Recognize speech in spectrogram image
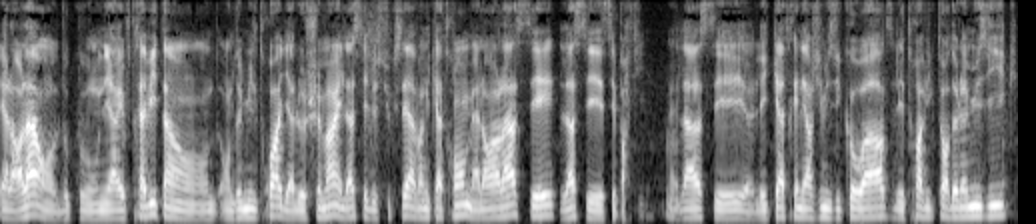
Et alors là, on, donc on y arrive très vite. hein. En, en 2003, il y a le chemin, et là, c'est le succès à 24 ans. Mais alors là, c'est là, c'est c'est parti. Ouais. Là, c'est euh, les quatre Energy Music Awards, les trois victoires de la musique,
